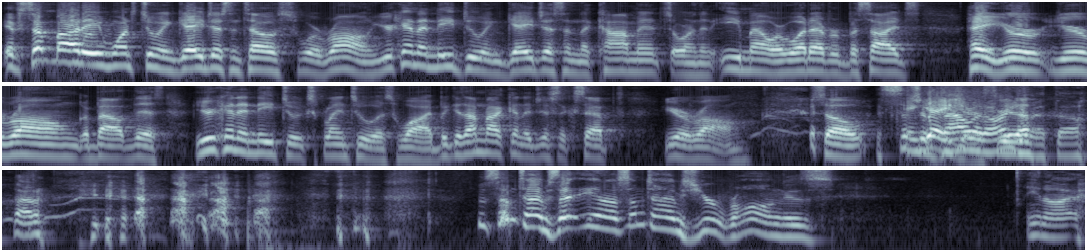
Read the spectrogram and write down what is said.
if somebody wants to engage us and tell us we're wrong, you're gonna need to engage us in the comments or in an email or whatever. Besides, hey, you're you're wrong about this. You're gonna need to explain to us why, because I'm not gonna just accept you're wrong. So it's such a valid us, argument, you know? though. sometimes that you know, sometimes you're wrong is, you know, I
